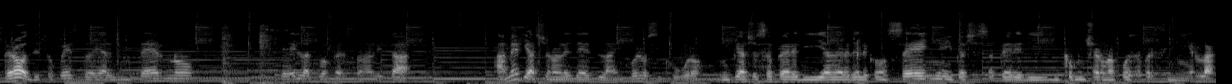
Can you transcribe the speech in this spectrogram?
però detto questo è all'interno della tua personalità. A me piacciono le deadline, quello sicuro. Mi piace sapere di avere delle consegne, mi piace sapere di, di cominciare una cosa per finirla.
